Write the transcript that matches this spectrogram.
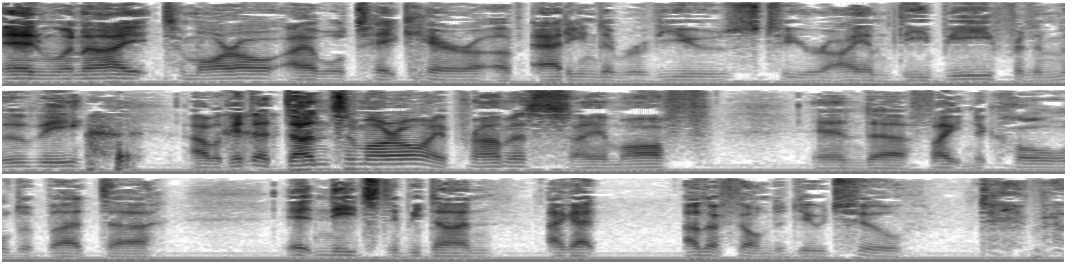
And when I tomorrow, I will take care of adding the reviews to your IMDb for the movie. I will get that done tomorrow. I promise. I am off and uh, fighting the cold, but uh, it needs to be done. I got other film to do too.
